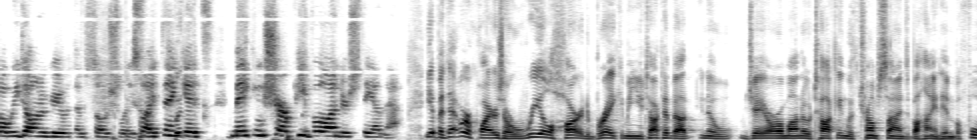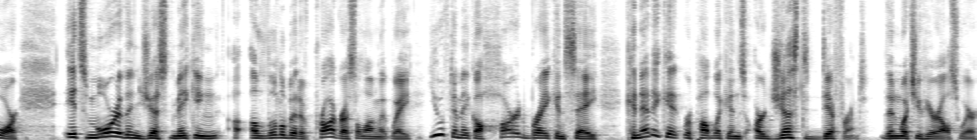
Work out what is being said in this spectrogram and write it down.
but we don't agree with them socially. So I think but, it's making sure people understand that. Yeah, but that requires a real hard break. I mean, you talked about, you know, J.R. Romano talking with Trump signs behind him before. It's more than just making a, a little bit of progress along that way. You have to make a hard break and say, Connecticut Republicans are just different than what you hear elsewhere.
